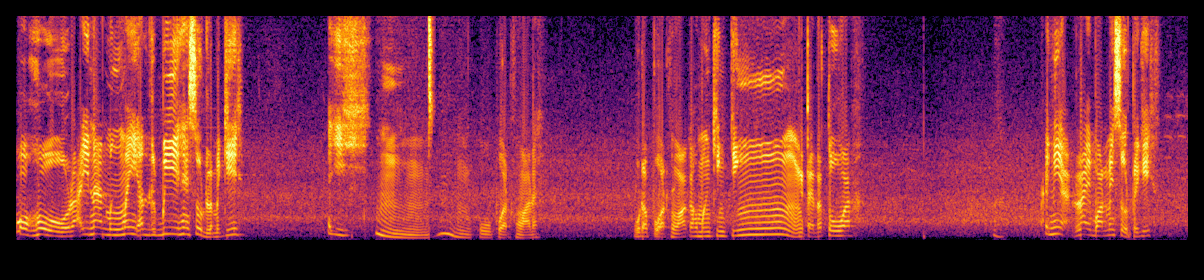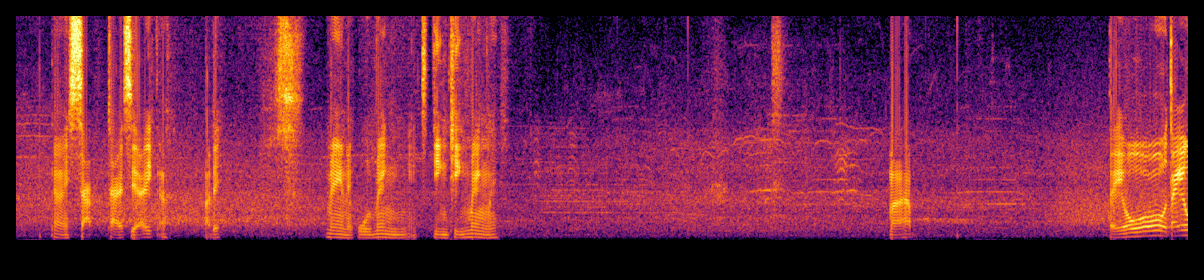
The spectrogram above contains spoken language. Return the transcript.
โอ้โห้ไอ้นั่นมึงไม่เอาบี้ให้สุดเหรอเมื่อกี้ไอ้อืมกูปวดหัวเลยกูจะปวดหัวกับมึงจริงๆ แต่ละตัวไอเนี่ยไล่บอลไม่สุดไปกี้ไอสัตว์จ่ายเสียอีกอะเอาดิแม่งเนี่ยกูแม่งจริงทิ้งแม่งเลย มาครับเตโอเตโอ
